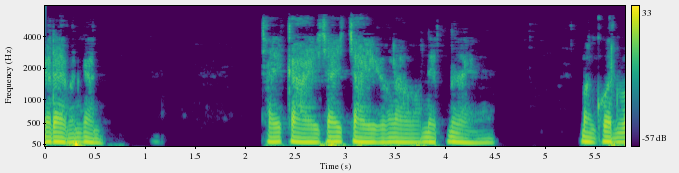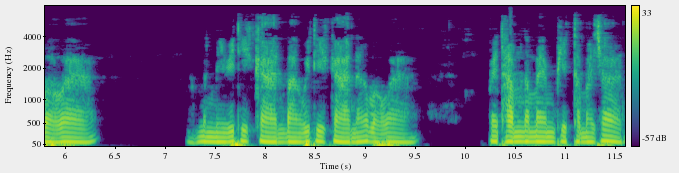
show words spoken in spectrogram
ก็ได้เหมือนกัน ใช้กายใช้ใจของเราเหน็ดเหนื่อย บางคนบอกว่า มันมีวิธีการบางวิธีการนะบอกว่า ไปทำทำไมมันผิดธรรมชาติ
